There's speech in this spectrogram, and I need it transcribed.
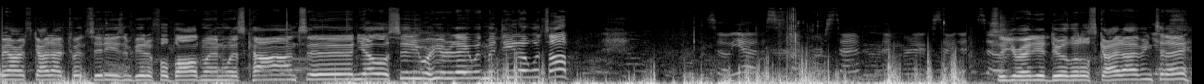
We are at Skydive Twin Cities in beautiful Baldwin, Wisconsin. Yellow City, we're here today with Medina. What's up? So yeah, this is my first time. I'm very excited. So, So you ready to do a little skydiving yes, today?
